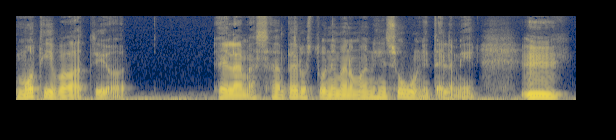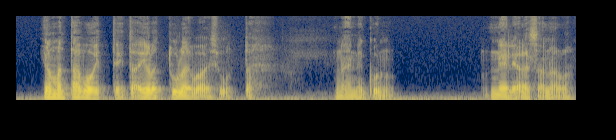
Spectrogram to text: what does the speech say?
motivaatio elämässähän perustuu nimenomaan niihin suunnitelmiin. Mm. Ilman tavoitteita ei ole tulevaisuutta, näin niin kuin neljällä sanalla.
